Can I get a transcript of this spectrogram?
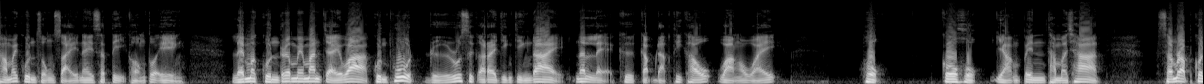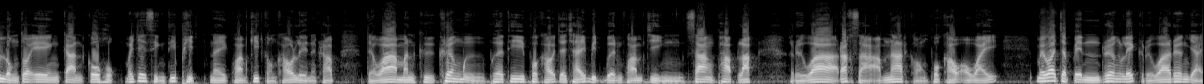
ทำให้คุณสงสัยในสติของตัวเอง และเมื่อคุณเริ่มไม่มั่นใจว่าคุณพูดหรือรู้สึกอะไรจริง ๆ ได้ นั่นแหละคือกับดักที่เขาวางเอาไว้ 6. โกหกอย่างเป็นธรรมชาติ สำหรับคนหลงตัวเองการโกหกไม่ใช่สิ่งที่ผิดในความคิดของเขาเลยนะครับ แต่ว่ามันคือเครื่องมือเพื่อที่พวกเขาจะใช้บิดเบือนความจริง สร้างภาพลักษณ์ หรือว่ารักษาอำนาจของพวกเขาเอาไว้ ไม่ว่าจะเป็นเรื่องเล็กหรือว่าเรื่องใหญ่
